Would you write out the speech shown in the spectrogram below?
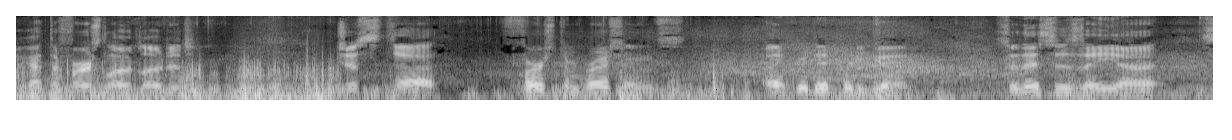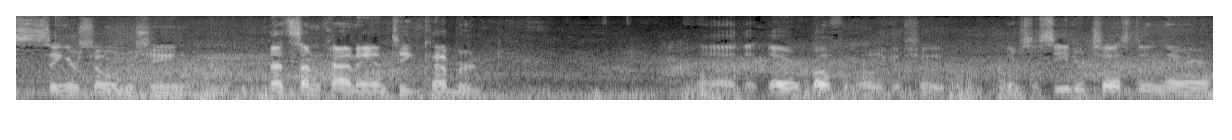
we got the first load loaded. Just uh, first impressions, I think we did pretty good. So this is a uh, Singer sewing machine. That's some kind of antique cupboard. Uh, they're both in really good shape. There's a cedar chest in there.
